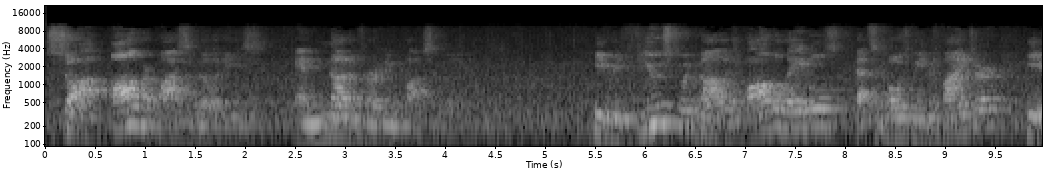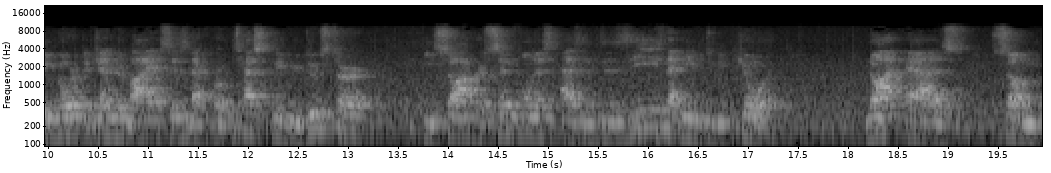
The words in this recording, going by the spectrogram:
saw all her possibilities and none of her impossibilities. He refused to acknowledge all the labels that supposedly defined her. He ignored the gender biases that grotesquely reduced her. He saw her sinfulness as a disease that needed to be cured, not as some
